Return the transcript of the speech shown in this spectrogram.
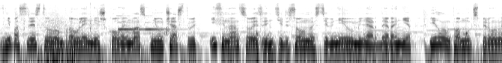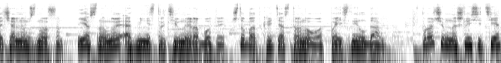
в непосредственном управлении школой Маск не участвует и финансовой заинтересованности в ней у миллиардера нет. Илон помог с первоначальным взносом и основной административной работой, чтобы открыть Астронова, пояснил Дан. Впрочем, нашлись и те,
